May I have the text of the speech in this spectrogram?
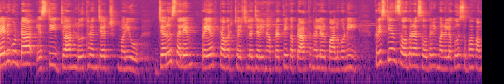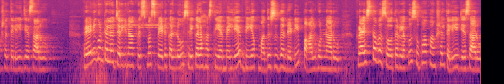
Renigunta ST John Lutheran church మరియు జెరూసలేం ప్రేయర్ టవర్ చర్చిలో జరిగిన ప్రత్యేక ప్రార్థనలో పాల్గొని క్రిస్టియన్ సోదర సోదరిమణులకు శుభాకాంక్షలు తెలియజేశారు. రేణిగుంటలో జరిగిన క్రిస్మస్ వేడుకల్లో శ్రీకాళహస్తి ఎమ్మెల్యే బిఎఫ్ మధుసూదన్ రెడ్డి పాల్గొన్నారు. క్రైస్తవ సోదరులకు శుభాకాంక్షలు తెలియజేశారు.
